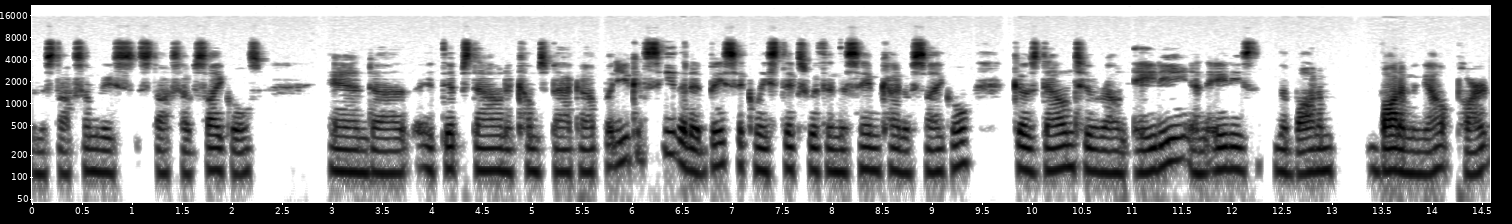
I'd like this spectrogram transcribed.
in the stock. Some of these stocks have cycles, and uh, it dips down, it comes back up. But you can see that it basically sticks within the same kind of cycle. Goes down to around 80, and 80 is the bottom bottoming out part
